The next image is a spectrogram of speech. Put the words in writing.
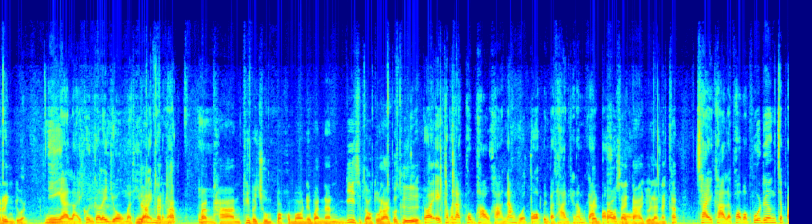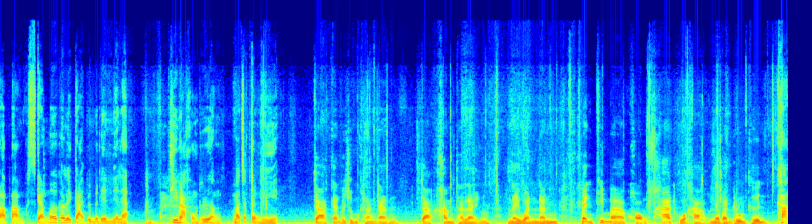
เร่งด่วน นี่ไงหลายคนก็เลยโยงมาที่ร้อยเอกย้ำธรรมนะคนัรัฐบอืประมธานที่ประชุมปคมในวันนั้น 22 ตุลาก็คือ ร้อยเอกธรรมนัฐพรหมเผ่าค่ะ นั่งหัวโต๊ะเป็นประธานคณะกรรมการเป็นปคเป้ามสายตาอยู่แล้วนะครับ ใช่ค่ะ แล้วพอมาพูดเรื่องจะปราบปรามสแกมเมอร์ก็เลยกลายเป็นประเด็นเนี้แหละ ที่มาของเรื่องมาจากตรงนี้ จากการประชุมครั้งนั้น จากคำแถลงในวันนั้นเป็นที่มาของพาดหัวข่าวในวันรุ่งขึ้น ค่ะ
